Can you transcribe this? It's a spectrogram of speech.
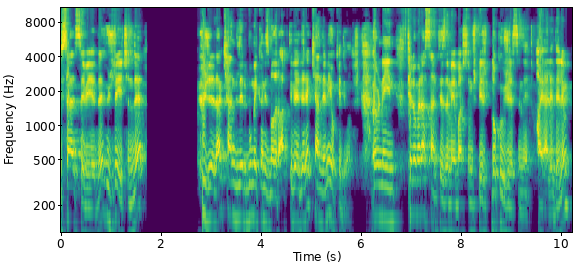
sel seviyede, hücre içinde hücreler kendileri bu mekanizmaları aktive ederek kendilerini yok ediyorlar. Örneğin telomeraz sentezlemeye başlamış bir doku hücresini hayal edelim.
